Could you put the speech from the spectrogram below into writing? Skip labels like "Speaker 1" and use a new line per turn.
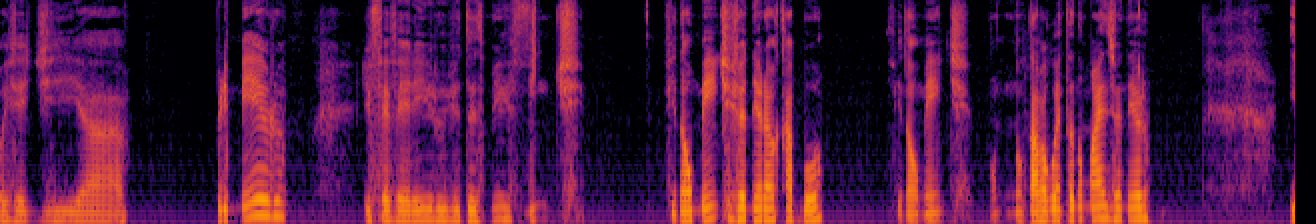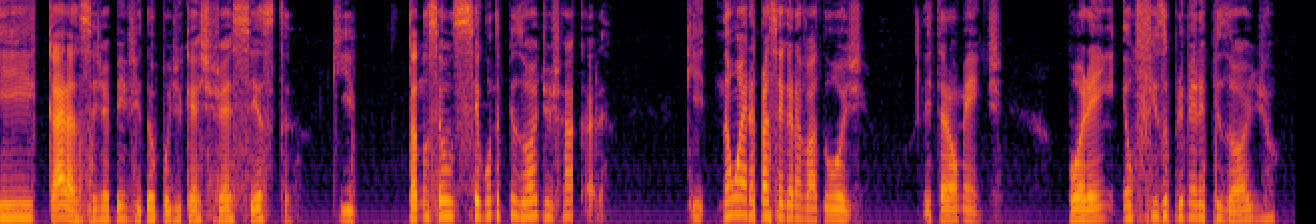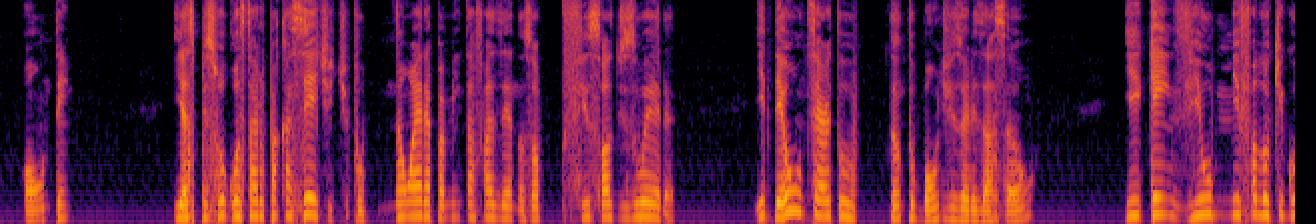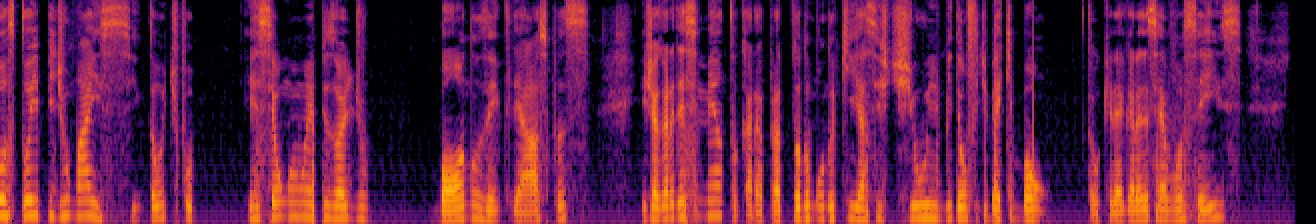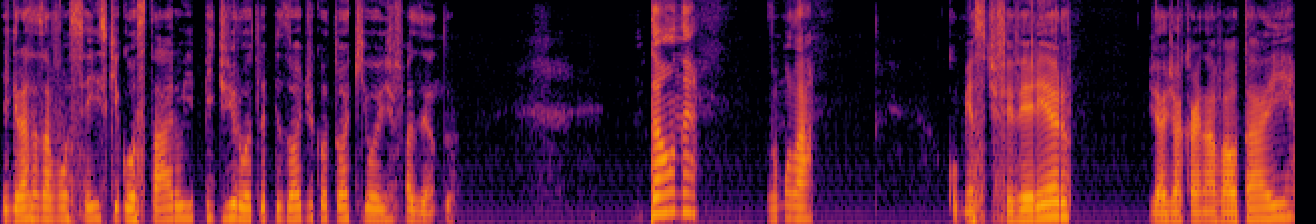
Hoje é dia 1 de fevereiro de 2020. Finalmente janeiro acabou. Finalmente. Não, não tava aguentando mais janeiro. E, cara, seja bem-vindo ao podcast Já é Sexta. Que tá no seu segundo episódio já, cara. Que não era para ser gravado hoje. Literalmente. Porém, eu fiz o primeiro episódio ontem e as pessoas gostaram pra cacete. Tipo, não era para mim estar tá fazendo, eu só fiz só de zoeira. E deu um certo tanto bom de visualização. E quem viu me falou que gostou e pediu mais. Então, tipo, esse é um episódio bônus, entre aspas. E de agradecimento, cara, para todo mundo que assistiu e me deu um feedback bom. Então, eu queria agradecer a vocês. E graças a vocês que gostaram e pediram outro episódio que eu tô aqui hoje fazendo. Então, né? Vamos lá. Começo de fevereiro. Já já carnaval tá aí.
